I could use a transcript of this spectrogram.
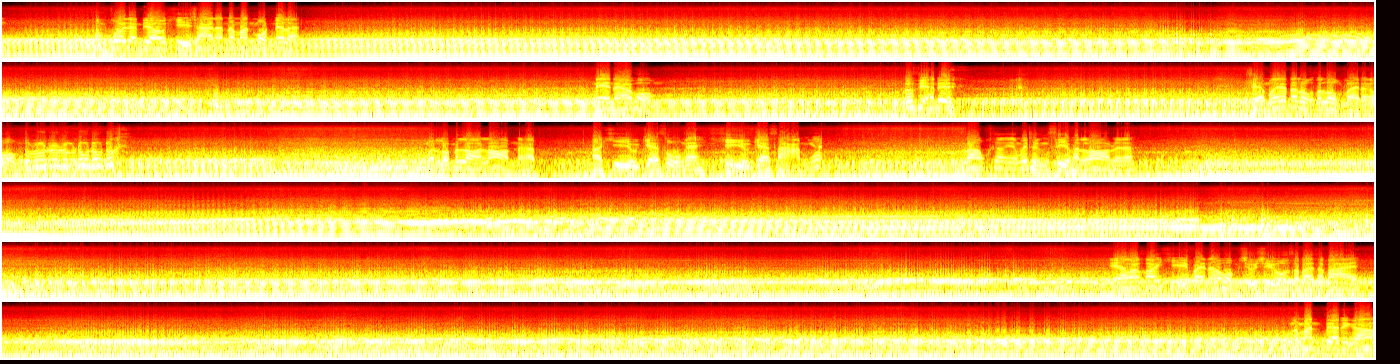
ผมกลัวอย่างเดียวขี่ช้านั้นน้ำมันหมดเนี่ยแหละนี่นะครับผมดูเสียงดิ เสียงมันก็จะตลกตลกหน่อยนะครับผมดุกดุกดุกดุกดุกดุกดุกเหมือนรถมันรอรอบนะครับอะขี่อยู่เกียร์สูงไงขี่อยู่เกียร์สามเงี้ยรอบเครื่องยังไม่ถึงสี่พันรอบเลยนะ เนี่ยค่อยๆขี่ไปนะครับ ผมชิวๆสบายๆน้ำมันเตือนอีกแล้ว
